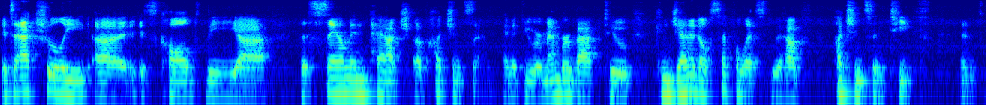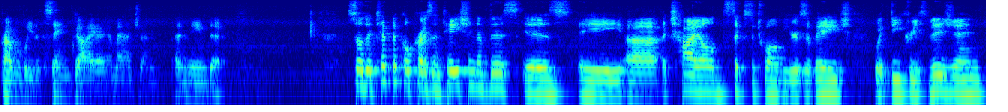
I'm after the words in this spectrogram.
It's actually uh, it's called the uh, the salmon patch of Hutchinson, and if you remember back to congenital syphilis, you have Hutchinson teeth, and it's probably the same guy, I imagine, that named it. So the typical presentation of this is a, uh, a child, 6 to 12 years of age, with decreased vision,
